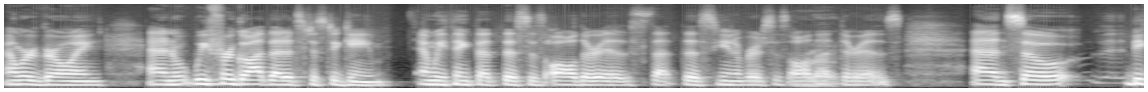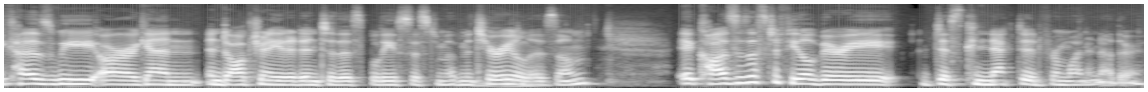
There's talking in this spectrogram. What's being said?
and we're growing, and we forgot that it's just a game, and we think that this is all there is, that this universe is all Right. that there is, and so because we are again indoctrinated into this belief system of materialism. It causes us to feel very disconnected from one another.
